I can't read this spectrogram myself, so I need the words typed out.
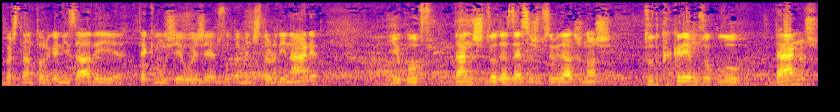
bastante organizada e a tecnologia hoje é absolutamente extraordinária. E o clube dá-nos todas essas possibilidades, nós tudo que queremos o clube dá-nos.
